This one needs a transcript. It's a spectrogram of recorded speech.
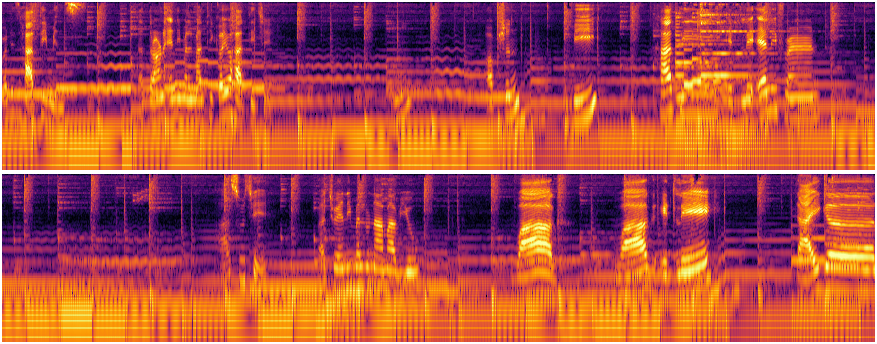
વોટ ઇઝ હાથી મીન્સ આ ત્રણ એનિમલમાંથી કયો હાથી છે? ઓપ્શન બી હાથી. એટલે એલિફન્ટ શું છે? પાછું એનિમલનું નામ આવ્યું. વાઘ. વાઘ એટલે ટાઈગર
